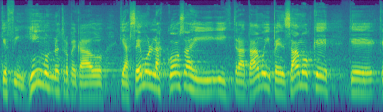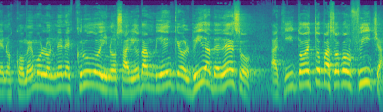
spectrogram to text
que fingimos nuestro pecado, que hacemos las cosas y, tratamos y pensamos que, que nos comemos los nenes crudos y nos salió tan bien que olvídate de eso. Aquí todo esto pasó con ficha.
